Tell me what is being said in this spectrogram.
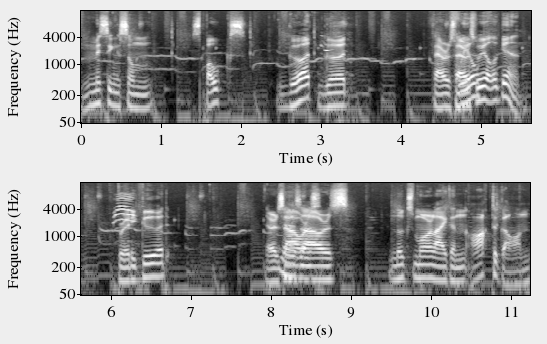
Missing some spokes. Good. Good. Ferris, Ferris wheel. wheel again. Pretty good. There's, There's ours. ours. Looks more like an octagon.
